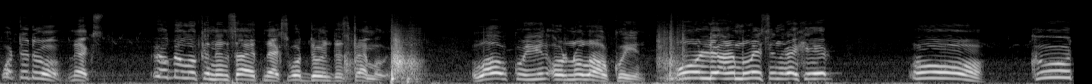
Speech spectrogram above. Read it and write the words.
What to do next? We'll be looking inside next. What doing this family? Love queen or no love queen? Only I'm listening right here. Oh, good,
